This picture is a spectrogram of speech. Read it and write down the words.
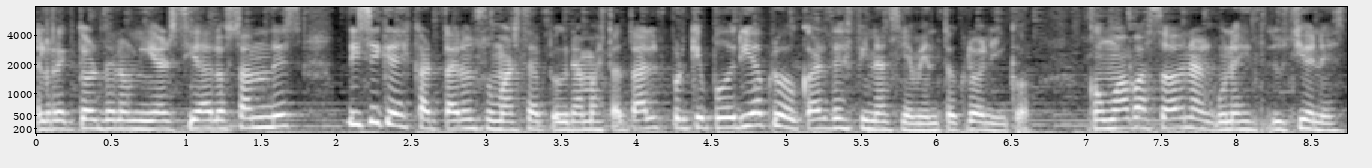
El rector de la Universidad de los Andes dice que descartaron sumarse al programa estatal porque podría provocar desfinanciamiento crónico, como ha pasado en algunas instituciones,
